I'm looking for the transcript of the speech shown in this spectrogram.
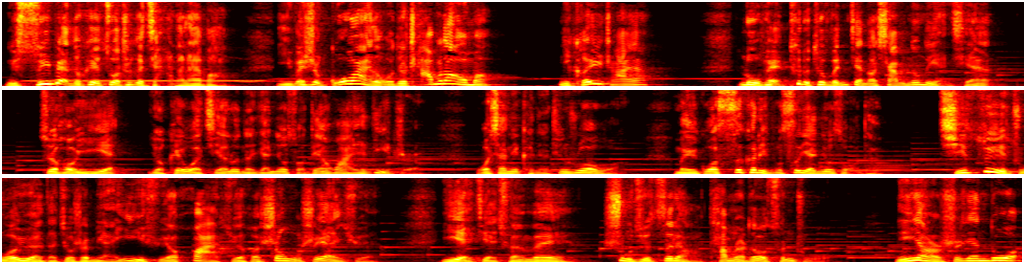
你随便都可以做出个假的来吧？以为是国外的我就查不到吗？你可以查呀。陆佩推了推文件到夏文东的眼前，最后一页有给我结论的研究所电话以及地址，我想你肯定听说过，美国斯克利普斯研究所的，其最卓越的就是免疫学、化学和生物实验学，业界权威，数据资料他们那都有存储。您要是时间多，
